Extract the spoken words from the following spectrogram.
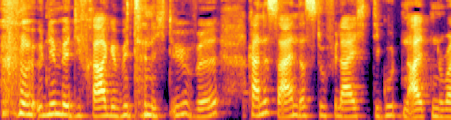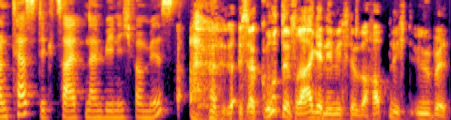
nimm mir die Frage bitte nicht übel. Kann es sein, dass du vielleicht die guten alten Runtastic-Zeiten ein wenig vermisst? Das ist eine gute Frage, nehme ich überhaupt nicht übel.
